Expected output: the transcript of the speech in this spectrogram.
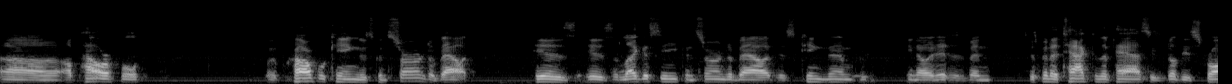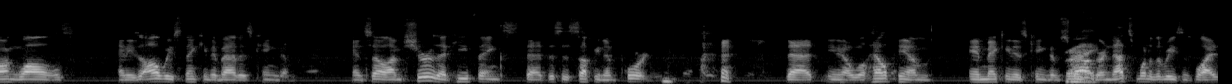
uh, a powerful, a powerful king who's concerned about his his legacy, concerned about his kingdom. You know, it has been it's been attacked in the past. He's built these strong walls, and he's always thinking about his kingdom. And so I'm sure that he thinks that this is something important that you know will help him in making his kingdom stronger. Right. And that's one of the reasons why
